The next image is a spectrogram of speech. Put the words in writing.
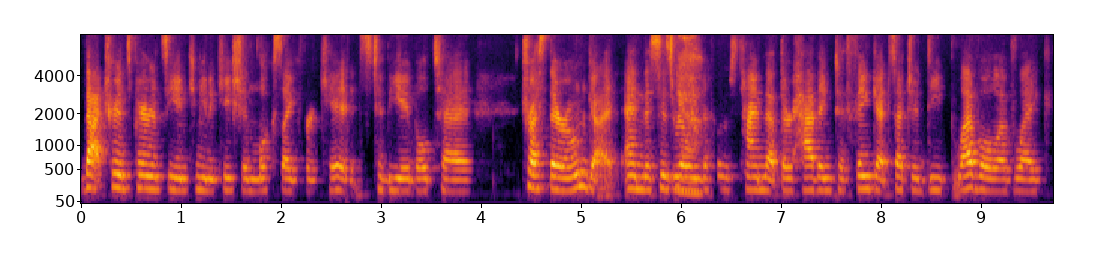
that transparency and communication looks like for kids to be able to trust their own gut. And this is really yeah. the first time that they're having to think at such a deep level of like,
